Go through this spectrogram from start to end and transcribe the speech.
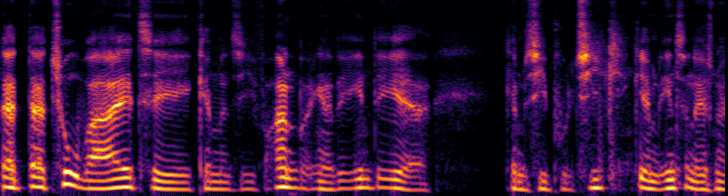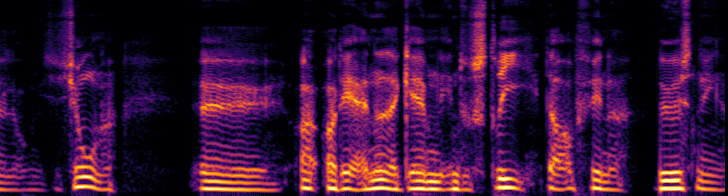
Der, der er to veje til, kan man sige, forandringer. Det ene, det er, kan man sige, politik gennem internationale organisationer, øh, og, og det andet er gennem industri, der opfinder løsninger.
